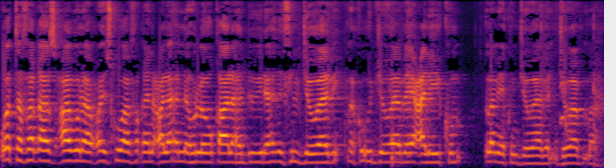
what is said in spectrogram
waitafaqa asxaabunaa waxay isku waafaqeen calaa annahu low qaala hadduu yidhaahdo fi ljawaabi markuu u jawaabaya calaykum lam yakun jawaaban jawaab maaha.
